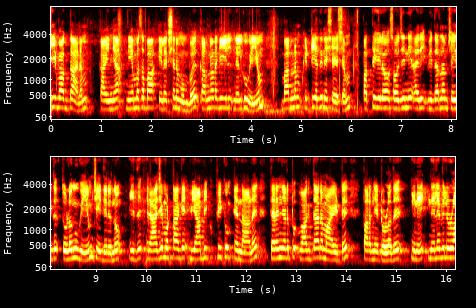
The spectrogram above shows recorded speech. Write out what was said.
ഈ വാഗ്ദാനം കഴിഞ്ഞ നിയമസഭാ ഇലക്ഷന് മുമ്പ് കർണാടകയിൽ നൽകുകയും ഭരണം കിട്ടിയതിന് ശേഷം പത്ത് കിലോ സൗജന്യ അരി വിതരണം ചെയ്ത് തുടങ്ങുകയും ചെയ്തിരുന്നു. ഇത് രാജ്യമൊട്ടാകെ വ്യാപിപ്പിക്കും എന്നാണ് തെരഞ്ഞെടുപ്പ് വാഗ്ദാനമായിട്ട് പറഞ്ഞിട്ടുള്ളത്. ഇനി നിലവിലുള്ള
